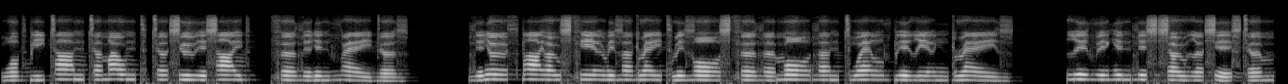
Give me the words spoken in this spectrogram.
would be tantamount to suicide for the invaders. The Earth biosphere is a great resource for the more than 12 billion greys living in this solar system,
